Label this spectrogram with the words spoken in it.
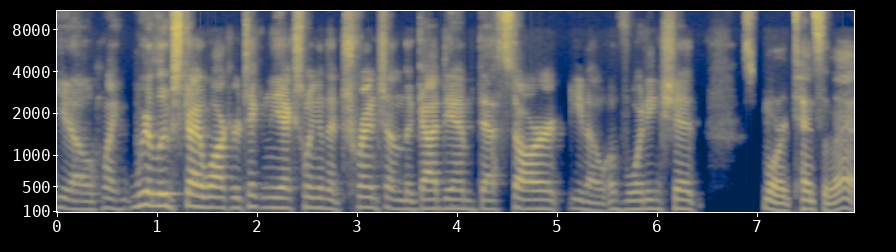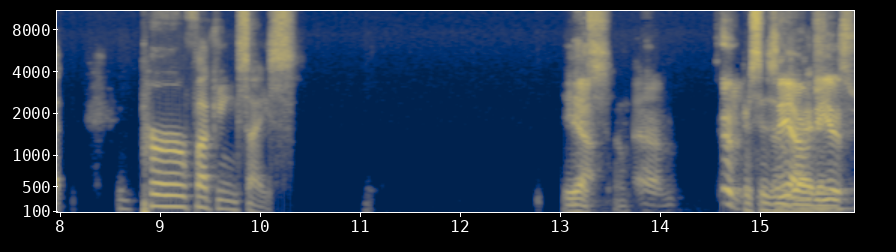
you know, like we're Luke Skywalker taking the X-wing in the trench on the goddamn Death Star, you know, avoiding shit It's more intense than that. per fucking size. Yes. um Precision so yeah, driving. years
